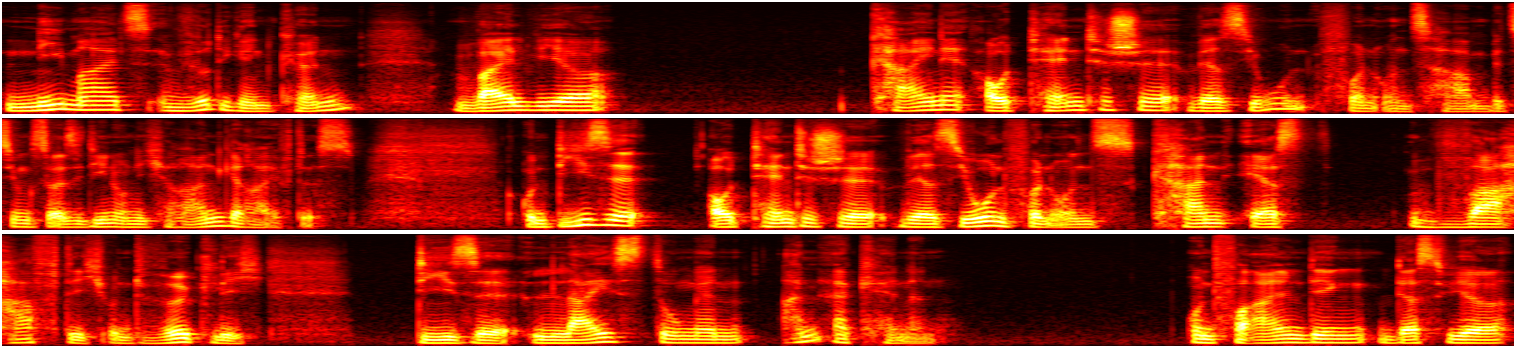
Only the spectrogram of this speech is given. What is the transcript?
niemals würdigen können, weil wir keine authentische Version von uns haben, beziehungsweise die noch nicht herangereift ist. Und diese authentische Version von uns kann erst wahrhaftig und wirklich diese Leistungen anerkennen. Und vor allen Dingen, dass wir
